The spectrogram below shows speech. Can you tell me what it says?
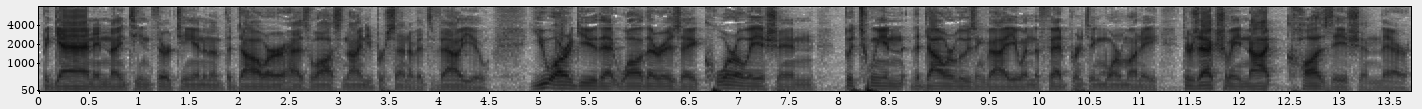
began in 1913 and that the dollar has lost 90% of its value. You argue that while there is a correlation between the dollar losing value and the Fed printing more money. There's actually not causation there.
